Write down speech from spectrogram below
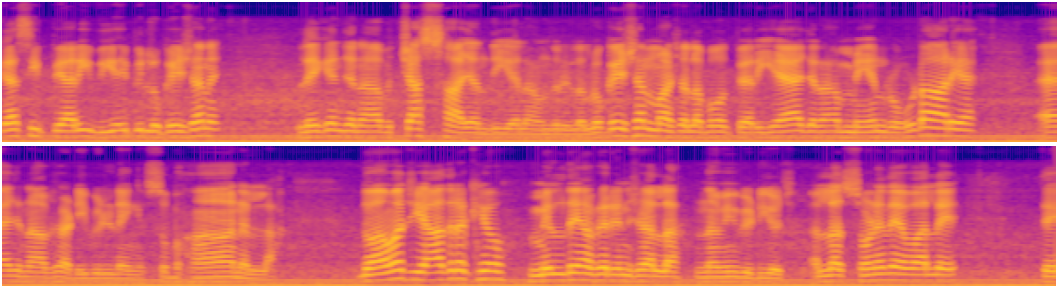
कैसी प्यारी वीआईपी लोकेशन है लेकिन जनाब चस आ जाती है अलहमदिल्ला लोकेशन माशाल्लाह बहुत प्यारी है जनाब मेन रोड आ रहा है ਇਹ ਜਨਾਬ ਸਾਡੀ ਬਿਲਡਿੰਗ ਸੁਭਾਨ ਅੱਲਾ ਦੁਆਵਾਂ 'ਚ ਯਾਦ ਰੱਖਿਓ ਮਿਲਦੇ ਆ ਫਿਰ ਇਨਸ਼ਾਅੱਲਾ ਨਵੀਂ ਵੀਡੀਓ 'ਚ ਅੱਲਾ ਸੋਹਣੇ ਦੇ ਹਵਾਲੇ ਤੇ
